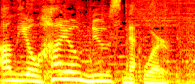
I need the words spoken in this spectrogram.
on the Ohio News Network.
